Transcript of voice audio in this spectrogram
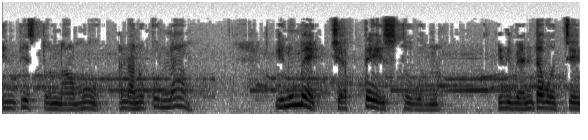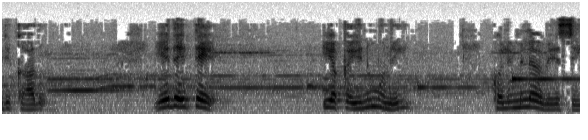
ఇంతిస్తున్నాము అని అనుకున్నా ఇనుమే చెత్తే ఇస్తూ ఉన్నాం. ఇది వెంట వచ్చేది కాదు. ఏదైతే ఈ యొక్క ఇనుముని కొలిమిలో వేసి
